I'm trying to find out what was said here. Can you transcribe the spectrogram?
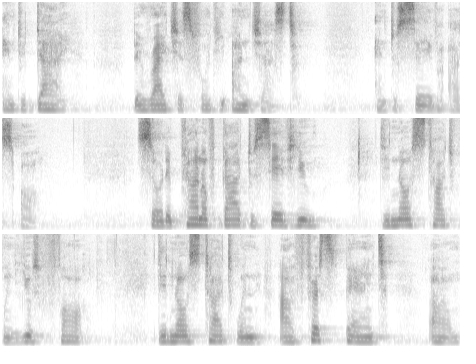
and to die the righteous for the unjust, and to save us all. So, the plan of God to save you did not start when you fall did not start when our first parent um,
